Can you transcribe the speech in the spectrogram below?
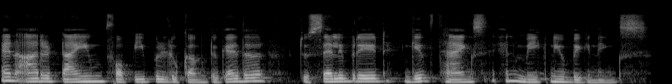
and are a time for people to come together to celebrate, give thanks, and make new beginnings.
